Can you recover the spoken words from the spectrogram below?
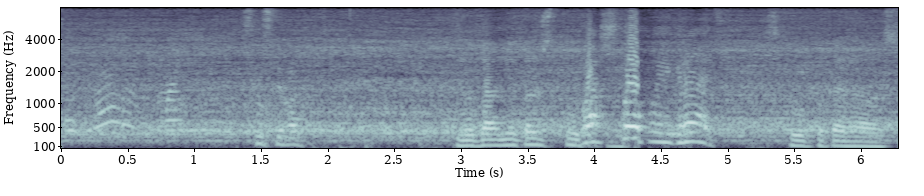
Сыграем в мои В смысле, во, Ну да, мне тоже стул, во что поиграть? стул показалось.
